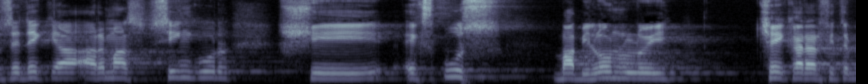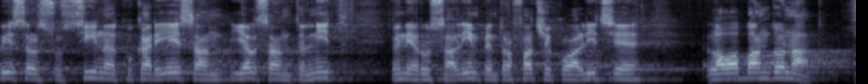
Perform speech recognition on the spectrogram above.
Zedechia a rămas singur și expus Babilonului cei care ar fi trebuit să-l susțină, cu care ei s-a, el s-a întâlnit în Ierusalim pentru a face coaliție, l-au abandonat.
